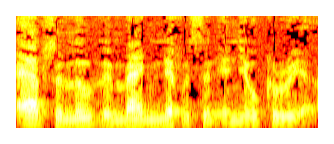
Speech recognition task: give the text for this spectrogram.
absolutely magnificent in your career.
